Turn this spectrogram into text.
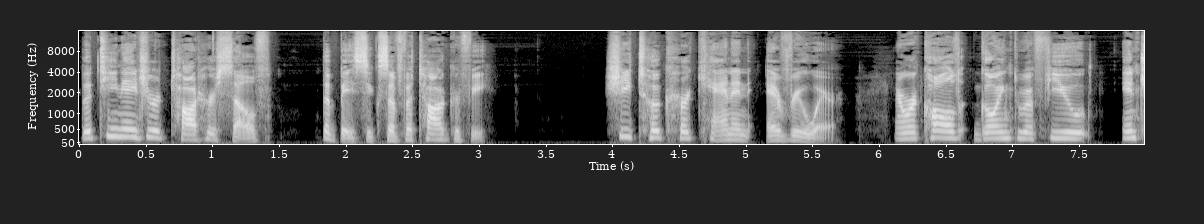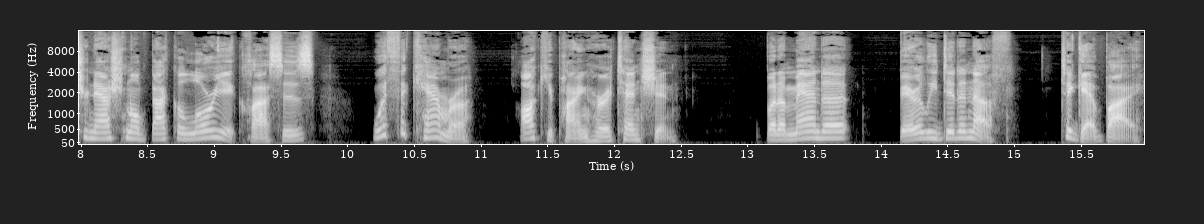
the teenager taught herself the basics of photography. She took her Canon everywhere and recalled going through a few international baccalaureate classes with the camera occupying her attention. But Amanda barely did enough to get by.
